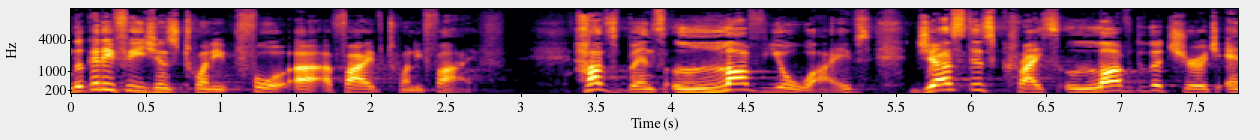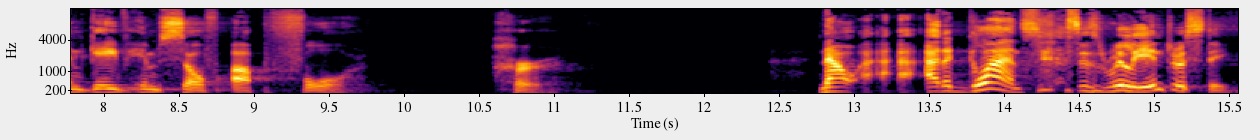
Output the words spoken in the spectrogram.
Look at Ephesians 24, uh, 5 25. Husbands, love your wives just as Christ loved the church and gave himself up for her. Now, at a glance, this is really interesting.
